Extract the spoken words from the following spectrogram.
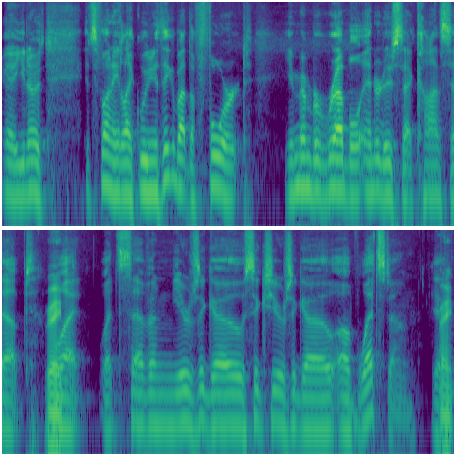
Yeah, you know, it's, it's funny. Like when you think about the fort, you remember Rebel introduced that concept. Right. What what seven years ago, six years ago of whetstone. Yeah. Right.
